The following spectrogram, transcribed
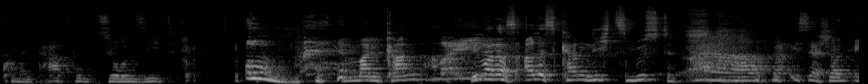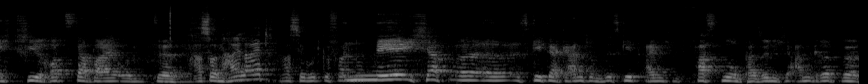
Kommentarfunktion sieht, oh, Man kann, wie man das alles kann, nichts müsste. Ach, da ist ja schon echt viel Rotz dabei und äh, Hast du ein Highlight, was dir gut gefallen hat? nee, ich habe, äh, es geht ja gar nicht um, es geht eigentlich fast nur um persönliche Angriffe Äh,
